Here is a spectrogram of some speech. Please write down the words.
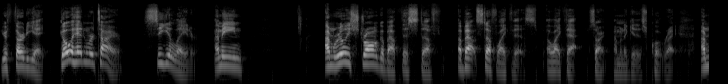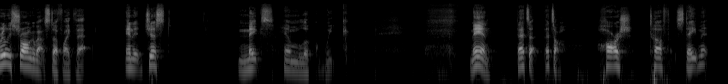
You're 38. Go ahead and retire. See you later." I mean, I'm really strong about this stuff about stuff like this. I like that. Sorry, I'm going to get this quote right. I'm really strong about stuff like that. And it just makes him look weak. Man, that's a that's a harsh, tough statement,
